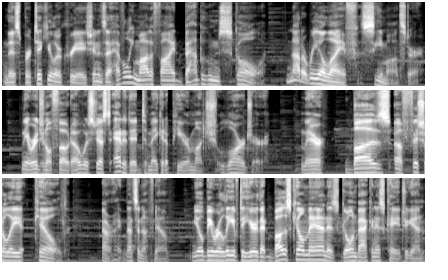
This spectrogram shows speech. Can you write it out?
This particular creation is a heavily modified baboon skull, not a real life sea monster. The original photo was just edited to make it appear much larger. There, Buzz officially killed. Alright, that's enough now. You'll be relieved to hear that Buzzkill Man is going back in his cage again.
